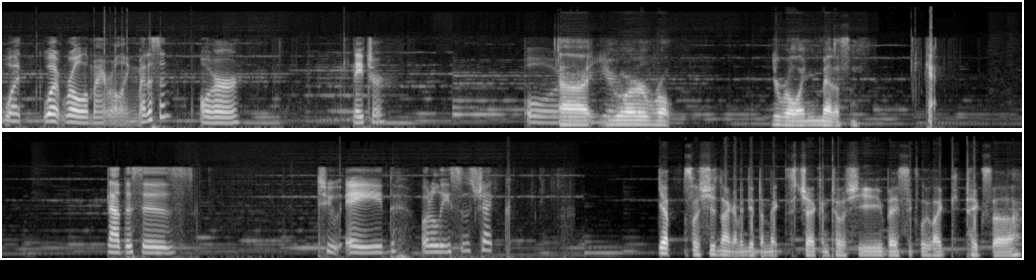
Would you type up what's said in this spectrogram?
what what roll am I rolling? Medicine or nature? Or uh, your you are roll? roll. You're rolling medicine. Okay. Now this is to aid Odalisa's check. Yep. So she's not gonna get to make this check until she basically like takes a,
